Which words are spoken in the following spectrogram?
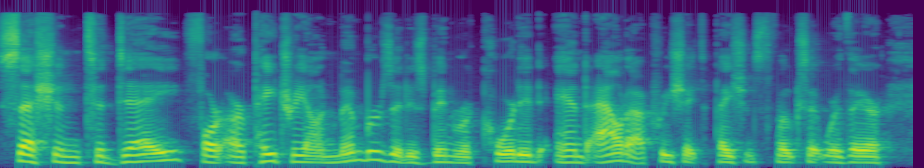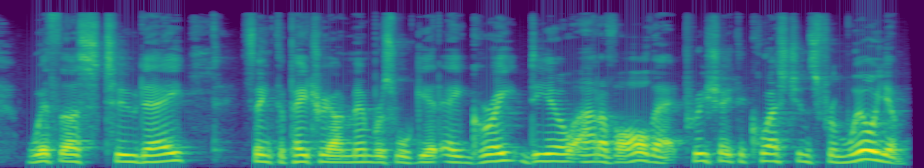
session today for our Patreon members. It has been recorded and out. I appreciate the patience, the folks that were there with us today. Think the Patreon members will get a great deal out of all that. Appreciate the questions from William,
